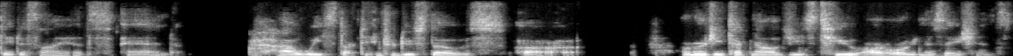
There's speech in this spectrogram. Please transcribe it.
data science and how we start to introduce those uh, emerging technologies to our organizations.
